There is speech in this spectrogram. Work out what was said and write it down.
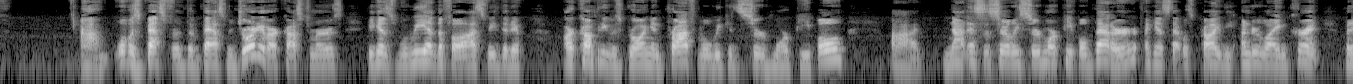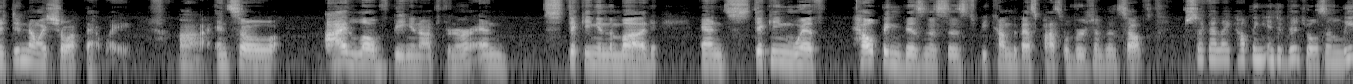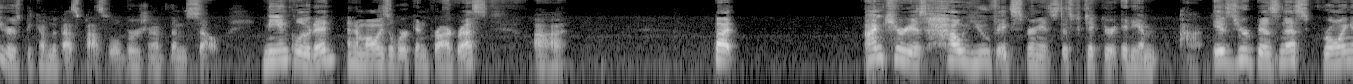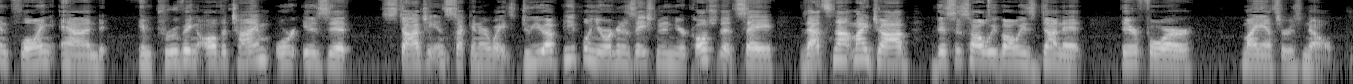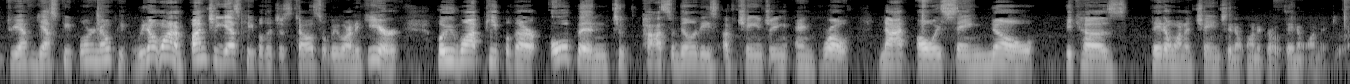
Um, what was best for the vast majority of our customers, because we had the philosophy that if our company was growing and profitable, we could serve more people. Uh, not necessarily serve more people better. I guess that was probably the underlying current, but it didn't always show up that way. Uh, and so I love being an entrepreneur and sticking in the mud and sticking with helping businesses to become the best possible version of themselves, just like I like helping individuals and leaders become the best possible version of themselves, me included. And I'm always a work in progress. Uh, but I'm curious how you've experienced this particular idiom. Uh, is your business growing and flowing and improving all the time, or is it stodgy and stuck in our ways? Do you have people in your organization and your culture that say, that's not my job. This is how we've always done it. Therefore, my answer is no. Do you have yes people or no people? We don't want a bunch of yes people that just tell us what we want to hear, but we want people that are open to possibilities of changing and growth, not always saying no because they don't want to change, they don't want to grow, they don't want to do it.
